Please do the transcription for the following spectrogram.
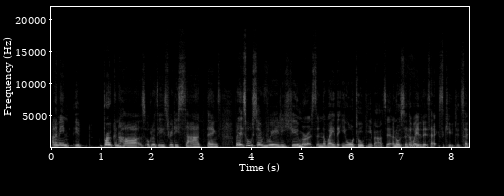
And I mean, you, broken hearts, all of these really sad things, but it's also really humorous in the way that you're talking about it and also the way that it's executed. So,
